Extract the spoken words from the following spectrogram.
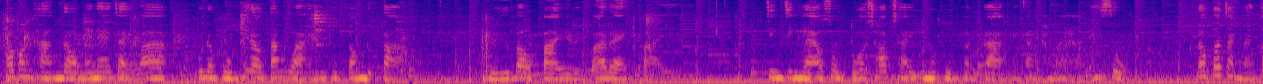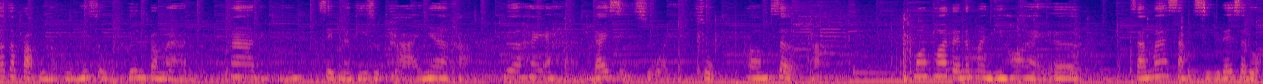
เพราะบางครั้งเราไม่แน่ใจว่าอุณหภูมิที่เราตั้งไว้ถูกต้องหรือเปล่า หรือเบาไปหรือว่าแรงไป จริงๆ แล้วส่วนตัวชอบใช้อุณหภูมิกลางๆ ในการทำอาหารให้สุกแล้วก็จากนั้นก็จะปรับอุณหภูมิให้สุกขึ้นประมาณ 5-10 นาทีสุดท้ายเนี่ยค่ะ เพื่อให้อาหารได้สีสวย สุกพร้อมเสิร์ฟค่ะ หม้อทอดไร้น้ำมันยี่ห้อไฮเออร์สามารถสั่งซื้อได้สะดวก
